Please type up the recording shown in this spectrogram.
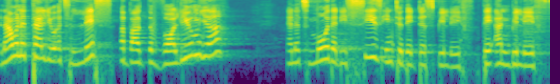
And I want to tell you, it's less about the volume here, and it's more that he sees into their disbelief, their unbelief.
